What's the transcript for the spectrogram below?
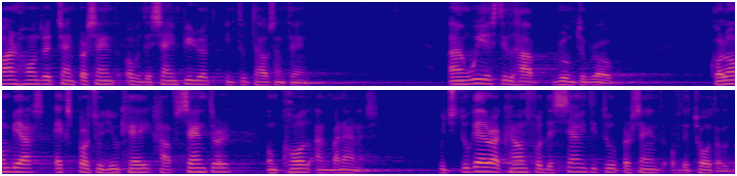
110% over the same period in 2010. And we still have room to grow. Colombia's exports to the UK have centered on coal and bananas which together accounts for the 72% of the total.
